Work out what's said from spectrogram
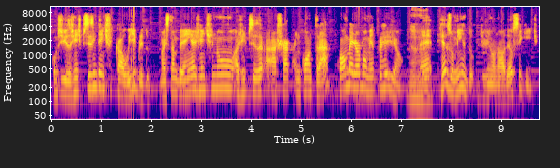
como se diz, a gente precisa identificar o híbrido, mas também a gente não, a gente precisa achar, encontrar qual o melhor momento para a região. Uhum. Né? Resumindo, Divino Ronaldo, é o seguinte:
